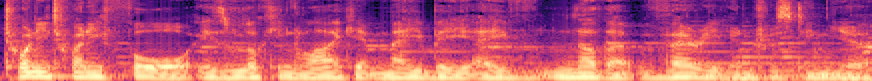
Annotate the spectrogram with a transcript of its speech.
2024 is looking like it may be a, another very interesting year.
